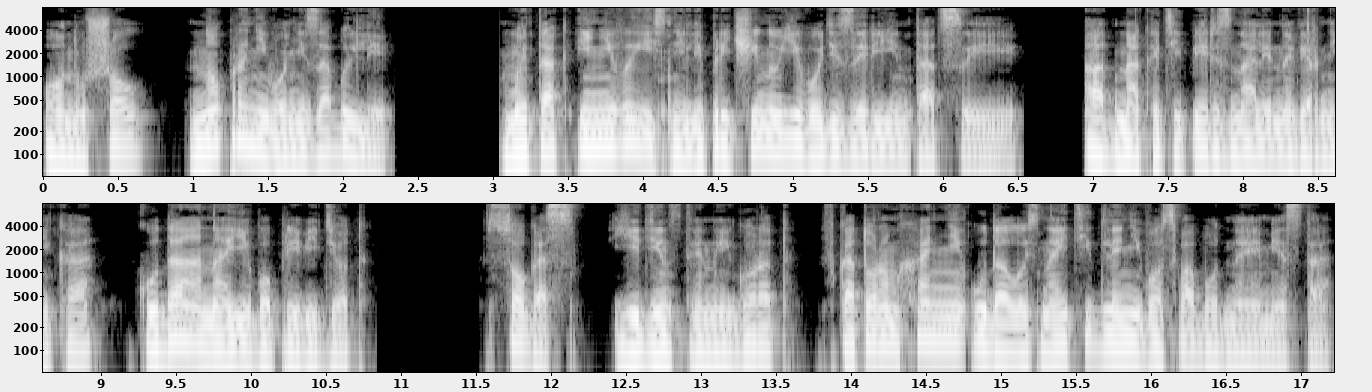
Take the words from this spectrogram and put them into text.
Он ушел, но про него не забыли. Мы так и не выяснили причину его дезориентации, однако теперь знали наверняка, куда она его приведет. Согас – единственный город, в котором Ханне удалось найти для него свободное место.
